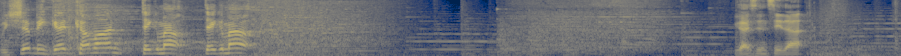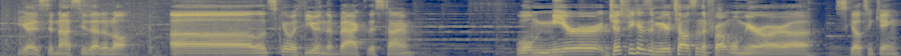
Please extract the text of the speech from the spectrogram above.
We should be good. Come on, take him out. Take him out. You guys didn't see that. You guys did not see that at all. Uh, let's go with you in the back this time. We'll mirror, just because the mirror tile's in the front, we'll mirror our uh, Skeleton King.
